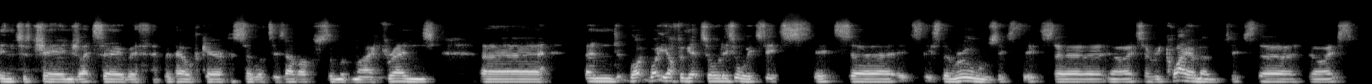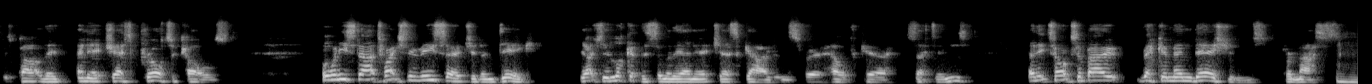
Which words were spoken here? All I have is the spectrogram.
interchange, let's say, with with healthcare facilities. I've had some of my friends. Uh, and what, what you often get told is, oh, it's it's it's uh, it's it's the rules. It's it's uh, you know it's a requirement. It's the you know it's it's part of the NHS protocols. But when you start to actually research it and dig, you actually look at the, some of the NHS guidance for healthcare settings, and it talks about recommendations for masks. Mm-hmm.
